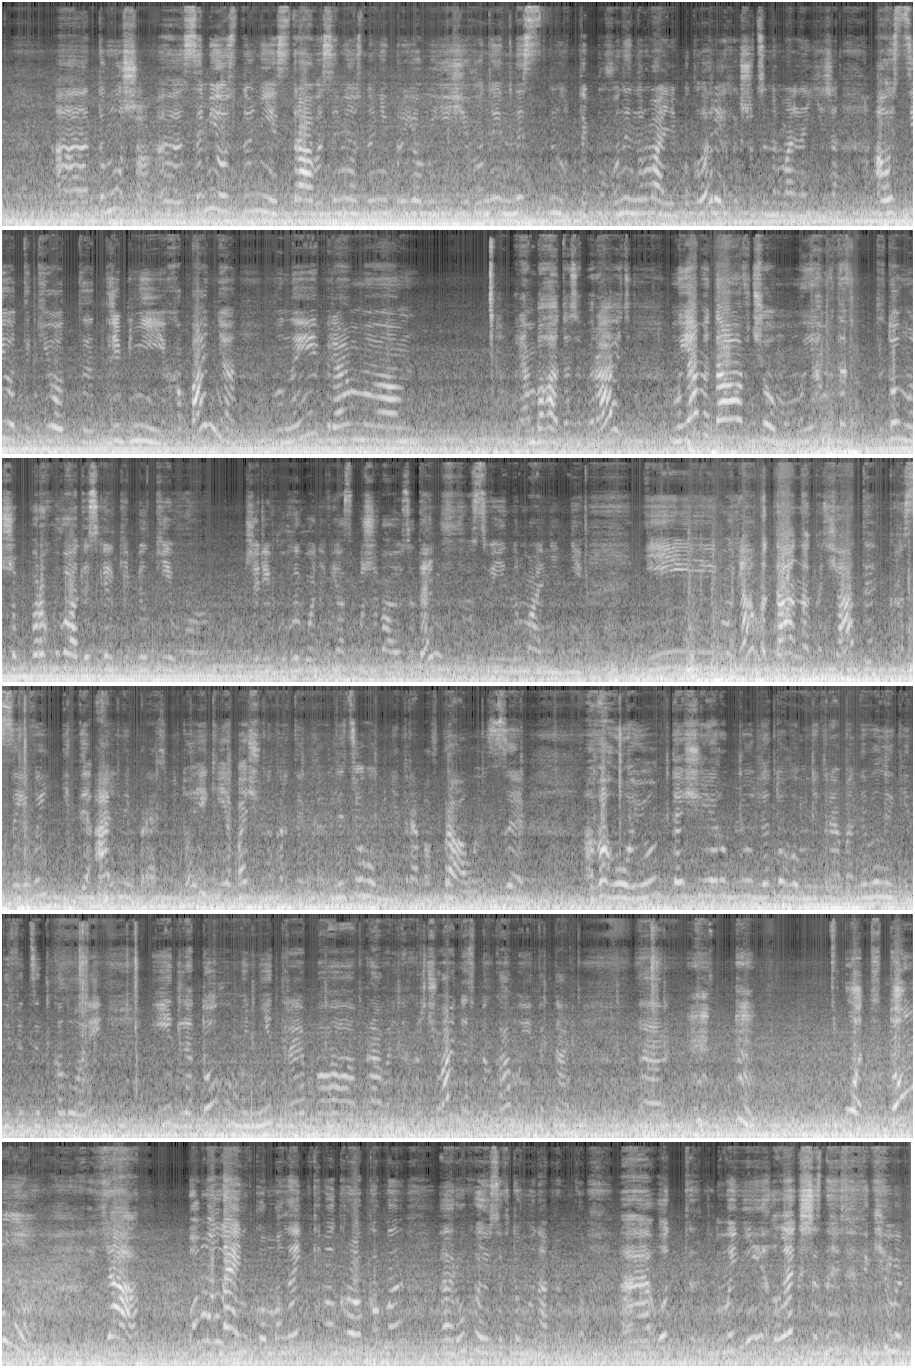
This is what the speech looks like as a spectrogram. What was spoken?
А, тому що е, самі основні страви, самі основні прийоми їжі, вони не ну, типу, вони нормальні по калоріях, якщо це нормальна їжа. А ось ці от такі от дрібні хапання, вони прям, е, прям багато забирають. Моя мета в чому? Моя мета в тому, щоб порахувати, скільки білків, жирів, вуглеводів я споживаю за день в свої нормальні дні. І моя мета накачати красивий ідеальний прес, той, який я бачу на картинках. Для цього мені треба вправи з вагою, те, що я роблю. Для того мені треба невеликий дефіцит калорій, і для того мені треба правильне харчування з білками і так далі. Е, От тому я помаленьку, маленькими кроками е, рухаюся в тому напрямку. Е, От мені легше, знаєте, такими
